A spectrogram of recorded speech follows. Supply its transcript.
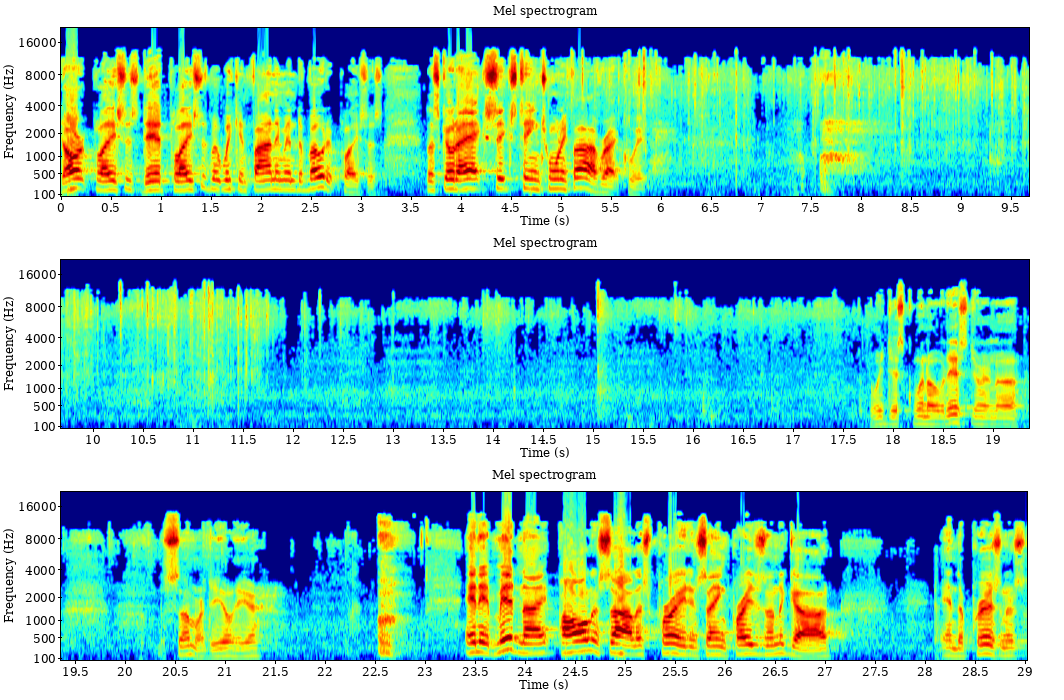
dark places, dead places, but we can find him in devoted places. Let's go to Acts 16 25 right quick. We just went over this during uh, the summer deal here. and at midnight, Paul and Silas prayed and sang praises unto God, and the prisoners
